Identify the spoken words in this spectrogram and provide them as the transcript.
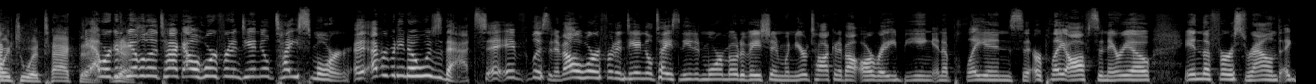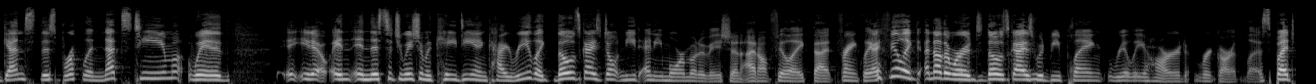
going to attack that. Yeah, we're going to Yes. be able to attack Al Horford and Daniel Theis more. Everybody knows that. If listen, if Al Horford and Daniel Theis needed more motivation when you're talking about already being in a play-in or playoff scenario in the first round against this Brooklyn Nets team with you know, in, in this situation with KD and Kyrie, like those guys don't need any more motivation. I don't feel like that, frankly. I feel like, in other words, those guys would be playing really hard regardless. But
